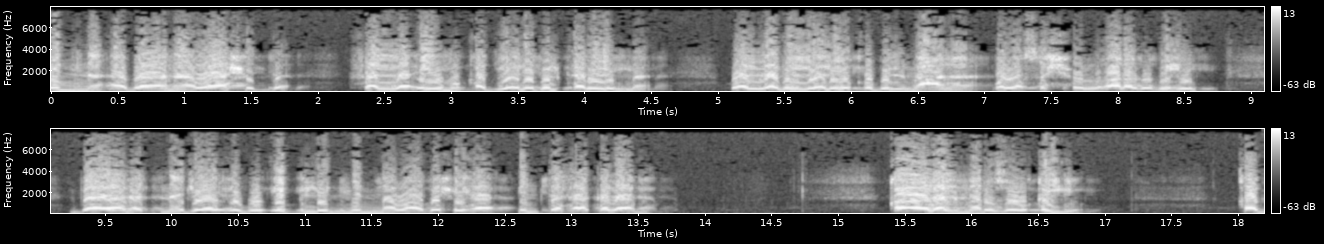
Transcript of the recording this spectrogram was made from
إن أبانا واحد فاللئيم قد يلد الكريم والذي يليق بالمعنى ويصح الغرض به بانت نجائب إبل من نواضحها انتهى كلامه. قال المرزوقي قد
